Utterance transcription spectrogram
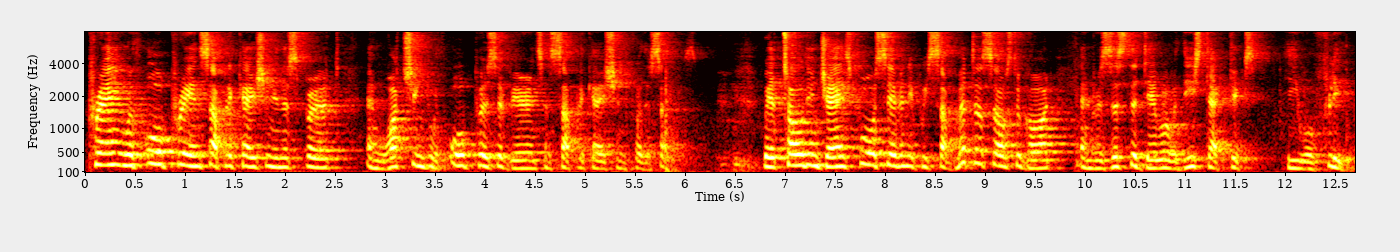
praying with all prayer and supplication in the Spirit, and watching with all perseverance and supplication for the saints. We are told in James 4 7 if we submit ourselves to God and resist the devil with these tactics, he will flee.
